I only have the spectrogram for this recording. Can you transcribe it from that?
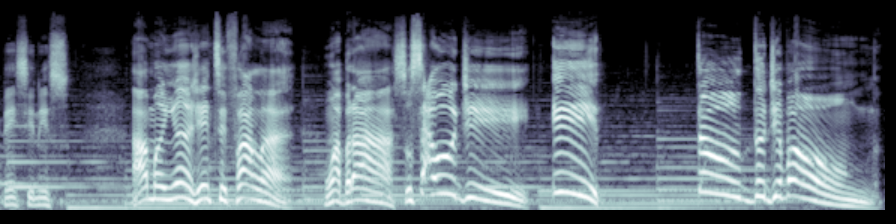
Pense nisso. Amanhã a gente se fala. Um abraço, saúde e tudo de bom!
